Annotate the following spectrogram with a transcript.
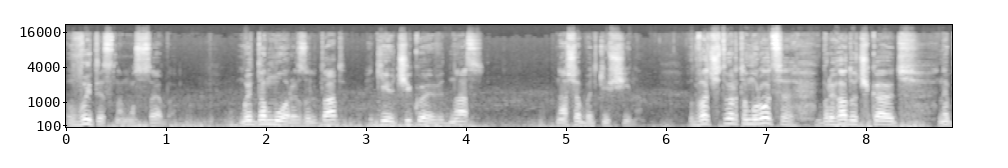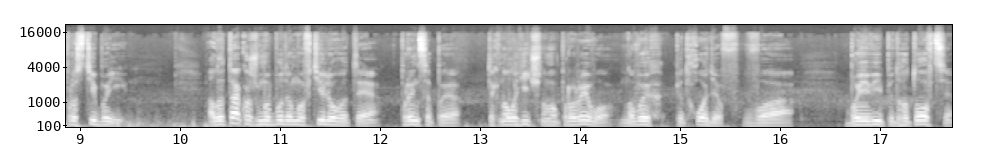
витиснемо з себе. Ми дамо результат, який очікує від нас наша батьківщина. У 2024 році бригаду чекають непрості бої. Але також ми будемо втілювати принципи технологічного прориву, нових підходів в бойовій підготовці,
